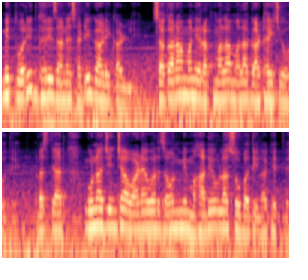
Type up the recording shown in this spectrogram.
मी त्वरित घरी जाण्यासाठी गाडी काढली. सकाराम आणि रखमाला मला गाठायचे होते. रस्त्यात गुणाजींच्या वाड्यावर जाऊन मी महादेवला सोबतीला घेतले.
